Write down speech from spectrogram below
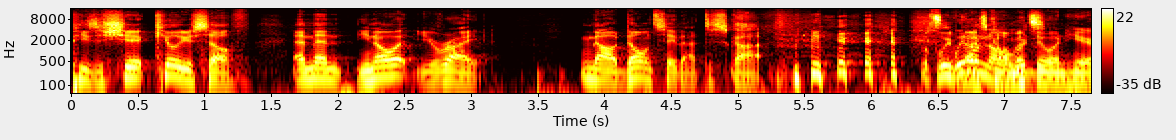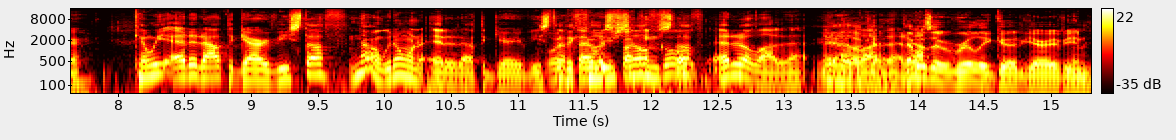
piece of shit, kill yourself." And then you know what? You're right. No, don't say that to Scott. Let's leave we nice don't know comments. what we're doing here. Can we edit out the Gary Vee stuff? No, we don't want to edit out the Gary Vee Or stuff. the that kill was yourself fucking gold. stuff? Edit a lot of that. Edit Yeah, a lot okay. of that. That out. was a really good Gary Vee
